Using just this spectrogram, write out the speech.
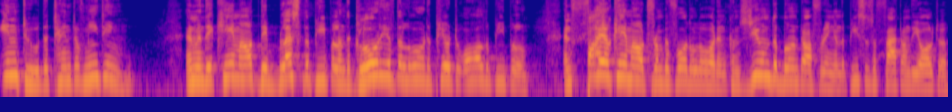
into the tent of meeting. And when they came out, they blessed the people, and the glory of the Lord appeared to all the people. And fire came out from before the Lord and consumed the burnt offering and the pieces of fat on the altar.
